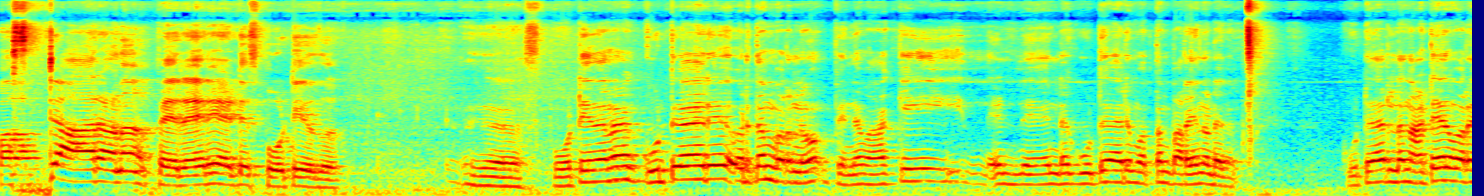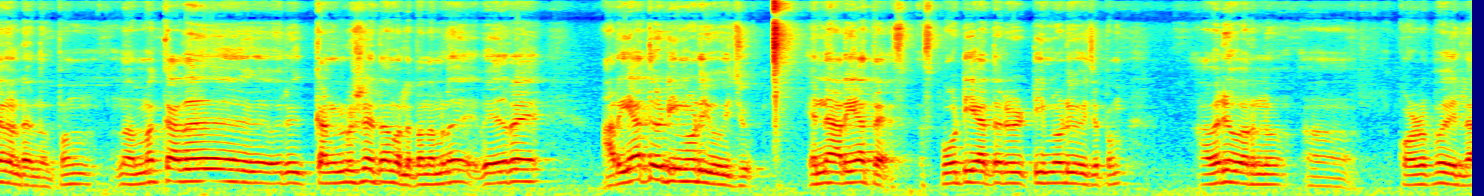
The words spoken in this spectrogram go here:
ഫസ്റ്റ് ആരാണ് പെരേരയായിട്ട് സ്പോട്ട് ചെയ്തത്? സ്പോട്ട് ചെയ്യുന്ന പറഞ്ഞാൽ കൂട്ടുകാർ ഒരുത്തൻ പറഞ്ഞു. പിന്നെ ബാക്കി എന്റെ കൂട്ടുകാർ മൊത്തം പറയുന്നുണ്ടായിരുന്നു. കൂട്ടുകാരല്ല നാട്ടുകാർ പറയുന്നുണ്ടായിരുന്നു. അപ്പം നമുക്കത് ഒരു കൺക്ലൂഷൻ എത്താൻ പറ്റില്ല. അപ്പം നമ്മൾ വേറെ അറിയാത്ത ഒരു ടീമിനോട് ചോദിച്ചു. എന്നെ അറിയാത്ത സ്പോട്ട് ചെയ്യാത്ത ഒരു ടീമിനോട് ചോദിച്ചപ്പം അവർ പറഞ്ഞു "ആ, കുഴപ്പമില്ല.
